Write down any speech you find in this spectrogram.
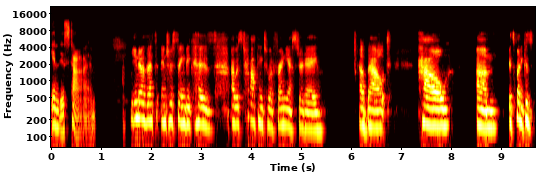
in this time You know, that's interesting because I was talking to a friend yesterday about how um, it's funny because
